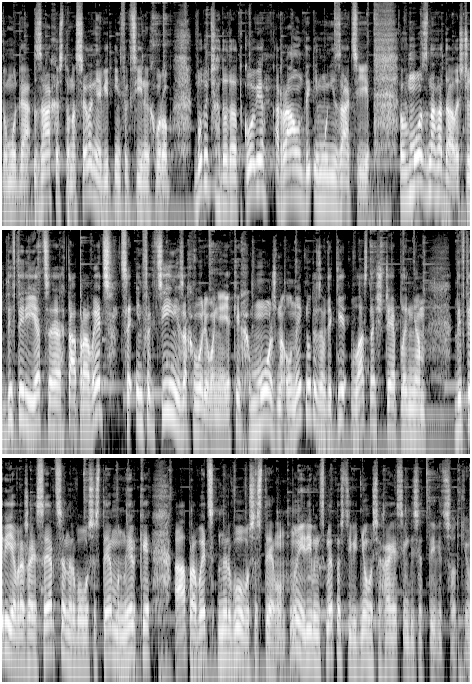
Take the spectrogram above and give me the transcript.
Тому для захисту населення від інфекційних хвороб будуть додаткові раунди імунізації. В МОЗ нагадали, що дифтерія це та правець це інфекційні захворювання, яких можна уникнути завдяки власне щепленням. Дифтерія вражає серце, нервову систему, нирки, а правець нервову систему. Ну і рівень смертності від нього сягає 70%.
